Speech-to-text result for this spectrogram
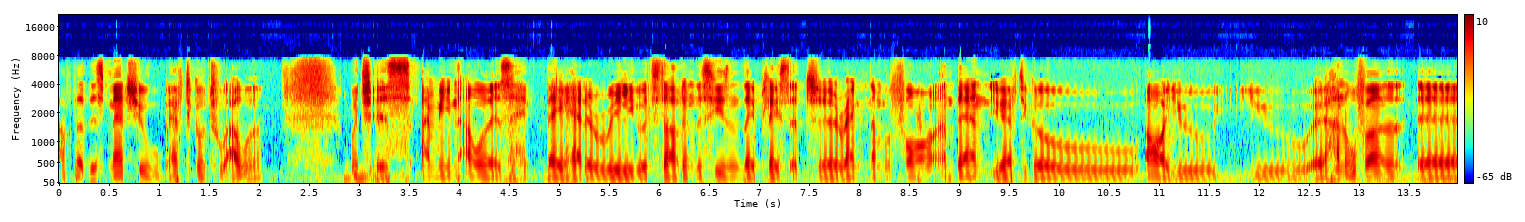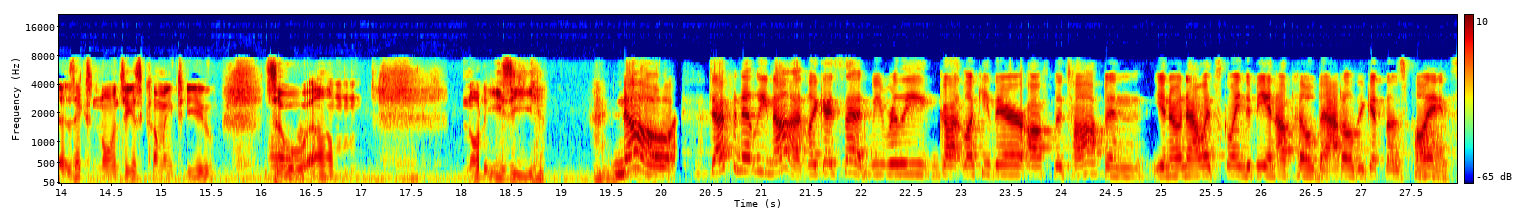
after this match you have to go to Aue, which is I mean Aue is they had a really good start in the season. They placed at uh, rank number four, and then you have to go. Oh, you you uh, Hannover uh, 96 is coming to you, so Oh. um, not easy. No, definitely not. Like I said, we really got lucky there off the top, and you know now it's going to be an uphill battle to get those points.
